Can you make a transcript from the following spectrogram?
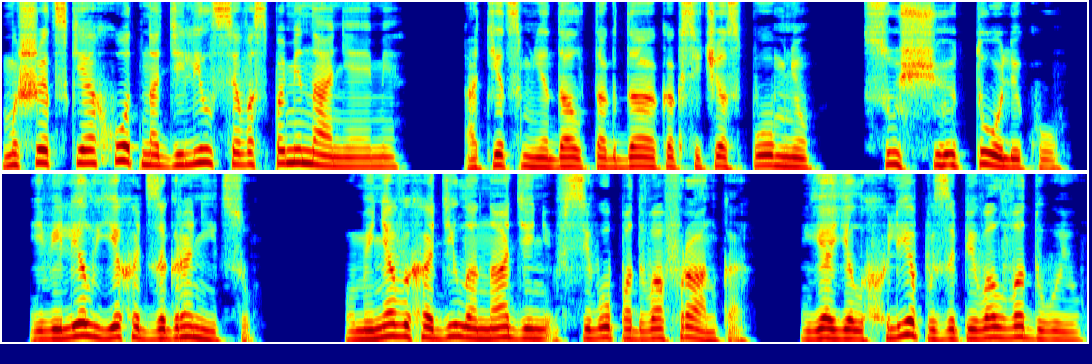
Мышецкий охотно делился воспоминаниями. Отец мне дал тогда, как сейчас помню, сущую толику и велел ехать за границу. У меня выходило на день всего по два франка. Я ел хлеб и запивал водою.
